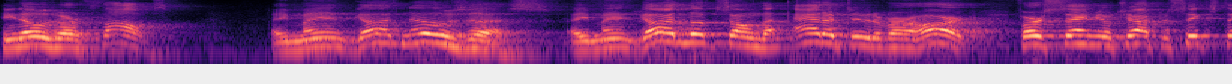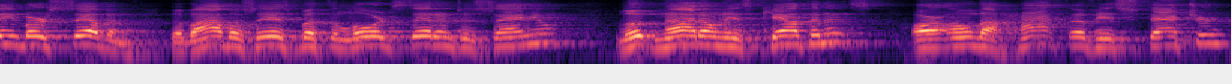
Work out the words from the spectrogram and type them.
He knows our thoughts. Amen. God knows us. Amen. God looks on the attitude of our heart. 1 Samuel chapter 16, verse 7. The Bible says, But the Lord said unto Samuel, Look not on his countenance or on the height of his stature,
